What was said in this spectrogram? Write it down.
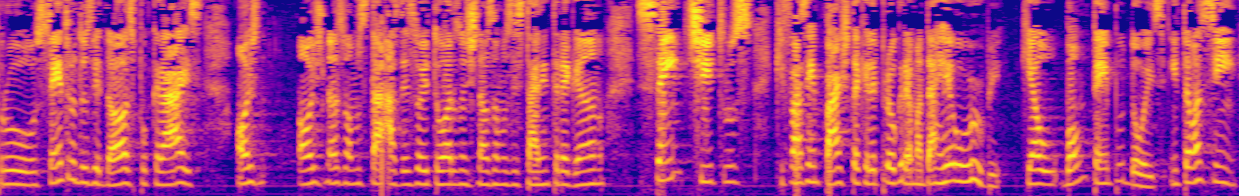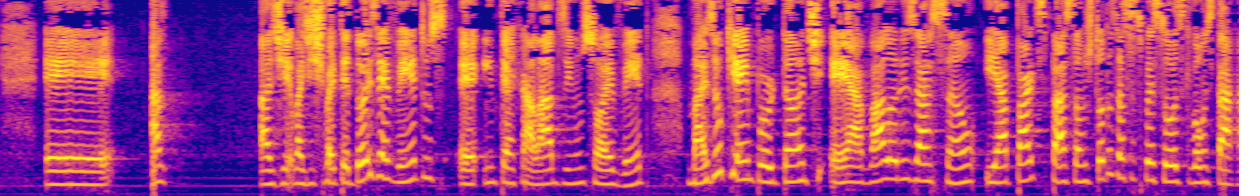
pro centro dos idosos, pro CRAS, onde onde nós vamos estar às 18 horas, onde nós vamos estar entregando 100 títulos que fazem parte daquele programa da REURB, que é o Bom Tempo 2. Então, assim, é, a gente vai ter dois eventos é, intercalados em um só evento, mas o que é importante é a valorização e a participação de todas essas pessoas que vão estar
